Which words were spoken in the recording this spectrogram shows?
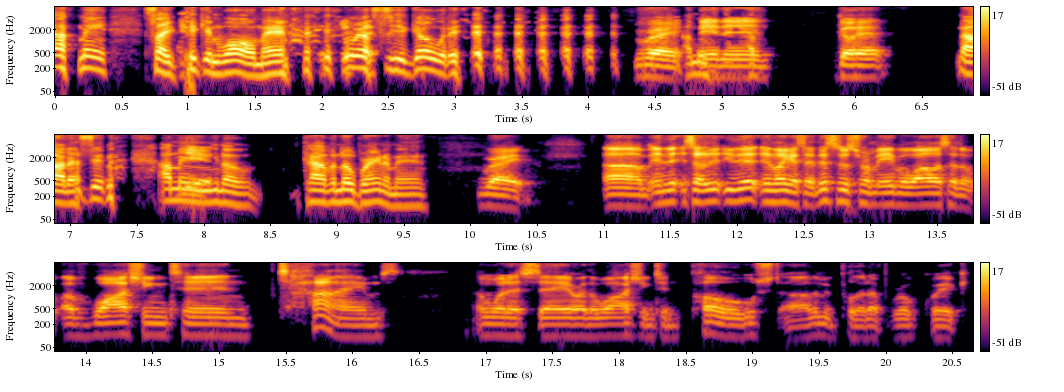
I mean, it's like picking wall, man. Where else do you go with it? right. I mean, and then I, go ahead. No, that's it. I mean, yeah. you know, kind of a no brainer, man. Right. Um, and so, and like I said, this was from Ava Wallace of, the, of Washington Times, I want to say, or the Washington Post. Uh, let me pull it up real quick.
